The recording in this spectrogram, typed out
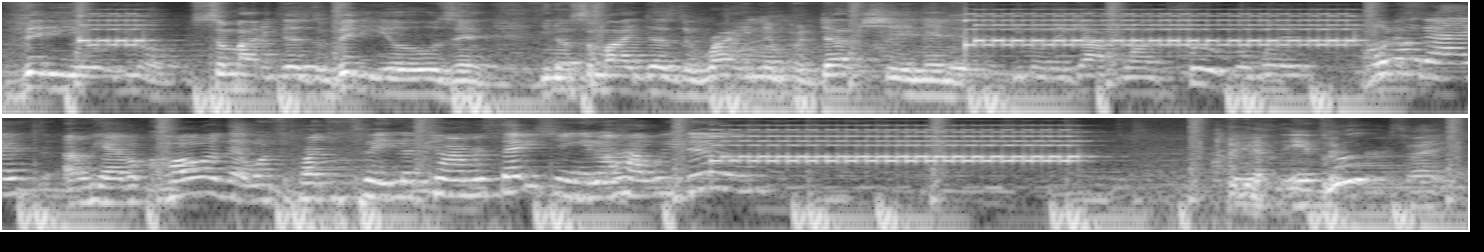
video. You know, somebody does the videos, and you know somebody does the writing and production, and you know they got one crew. But when it, Hold on, guys. Uh, we have a caller that wants to participate in this conversation. You know how we do. We have to answer first, right?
